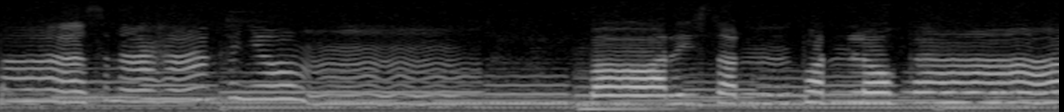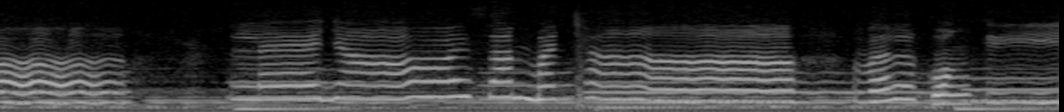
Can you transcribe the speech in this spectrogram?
បើស្នេហាខ្ញុំបរិសុទ្ធផុតលោកាលេងឲ្យសន្មច្ឆាវិលគង្គា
